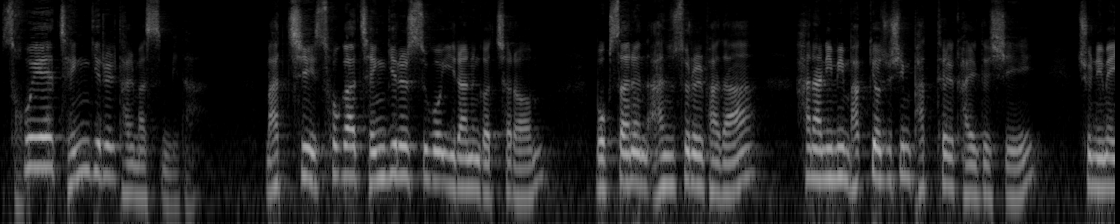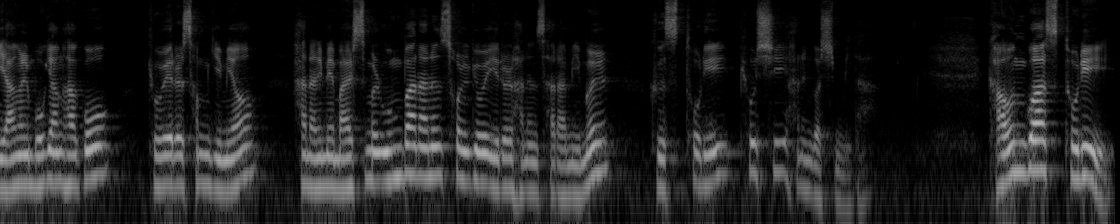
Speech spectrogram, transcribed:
소의 쟁기를 닮았습니다. 마치 소가 쟁기를 쓰고 일하는 것처럼 목사는 안수를 받아 하나님이 맡겨주신 밭을 갈듯이 주님의 양을 목양하고 교회를 섬기며 하나님의 말씀을 운반하는 설교의 일을 하는 사람임을 그 스토리 표시하는 것입니다. 가운과 스토리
